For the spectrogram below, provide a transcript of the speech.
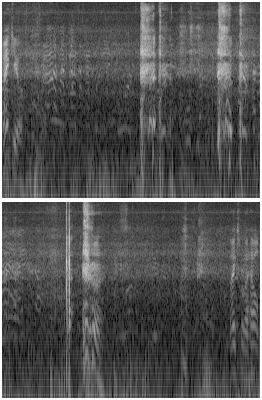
Thank you. Thanks for the help.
